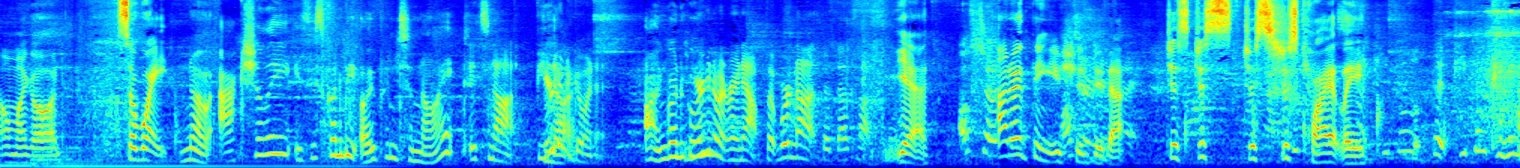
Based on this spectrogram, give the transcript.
oh my god so wait no actually is this going to be open tonight It's not. You're No. gonna go in it. I'm going to go You're in gonna do it right now, but we're not. But that's not. yeah I'll show I don't think you I'll should do that tonight. Just just just just quietly people, that people coming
